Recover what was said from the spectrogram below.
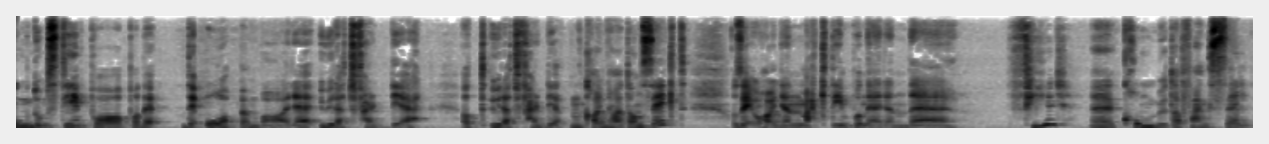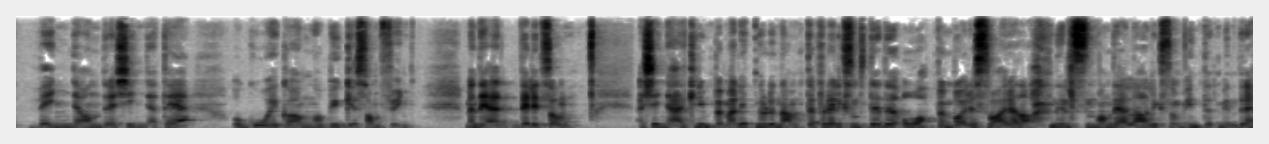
ungdomstid på, på det det åpenbare urettferdige. At urettferdigheten kan ha et ansikt. Og så er jo han en mektig imponerende fyr. Kom ut av fengsel, vend det andre kinnet til og gå i gang og bygge samfunn. Men det, det er litt sånn jeg kjenner jeg krymper meg litt når du nevnte det, for det er liksom det, er det åpenbare svaret. da. Nelson Mandela, liksom intet mindre.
